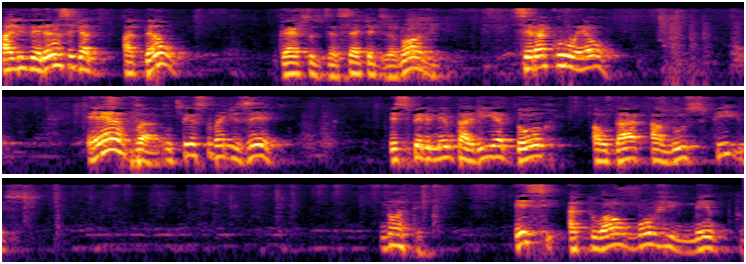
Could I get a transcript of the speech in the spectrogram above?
A liderança de Adão, versos 17 a 19, será cruel. Eva, o texto vai dizer, experimentaria dor ao dar à luz filhos. Notem, esse atual movimento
